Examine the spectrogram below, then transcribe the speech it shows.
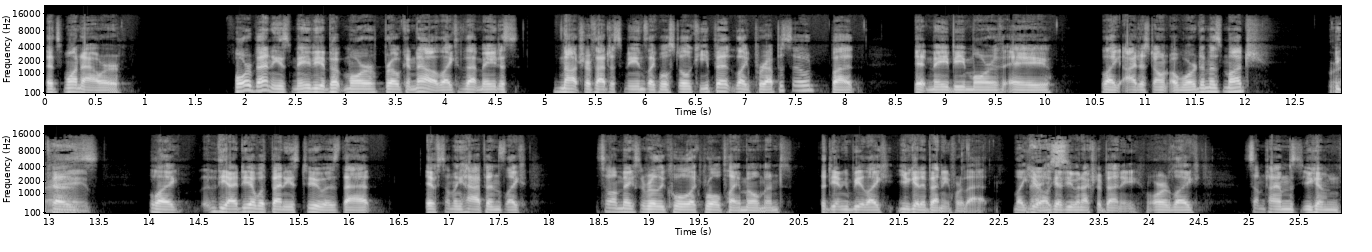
it's one hour. Four bennies may be a bit more broken out. Like that may just not sure if that just means like we'll still keep it like per episode, but it may be more of a like I just don't award them as much because like the idea with bennies too is that if something happens like someone makes a really cool like role play moment, the DM can be like, you get a benny for that. Like here, I'll give you an extra benny. Or like sometimes you can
